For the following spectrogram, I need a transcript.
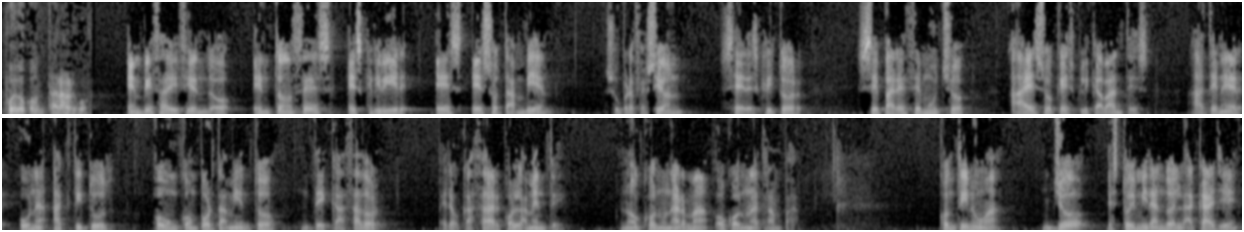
puedo contar algo. Empieza diciendo, entonces, escribir es eso también. Su profesión, ser escritor, se parece mucho a eso que explicaba antes, a tener una actitud o un comportamiento de cazador, pero cazar con la mente, no con un arma o con una trampa. Continúa, yo estoy mirando en la calle,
